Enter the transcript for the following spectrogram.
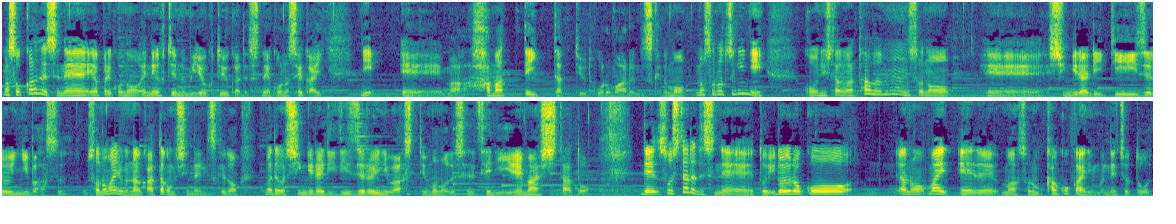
まあ、そこからですねやっぱりこの NFT の魅力というかですねこの世界に、えー、まあ、ハマっていったっていうところもあるんですけども、まあ、その次に購入したのが多分その、のえー、シンギュラリティゼロユニバースその前にも何かあったかもしれないんですけど、まあ、でもシンギュラリティゼロユニバースっていうものをですね手に入れましたと。でそしたらですね、えっと、いろいろこうあの前、えー、まあ、その過去回にもねちょっと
